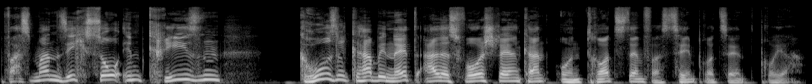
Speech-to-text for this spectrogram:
Was man sich so im Krisen Gruselkabinett alles vorstellen kann und trotzdem fast 10 Prozent pro Jahr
